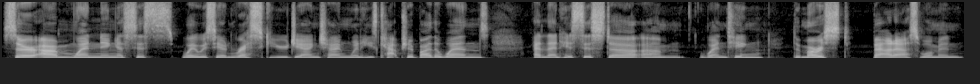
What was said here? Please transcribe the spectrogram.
So um, Wen Ning assists Wei Wuxian rescue Jiang Cheng when he's captured by the Wens, and then his sister um, Wen Ting, the most badass woman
